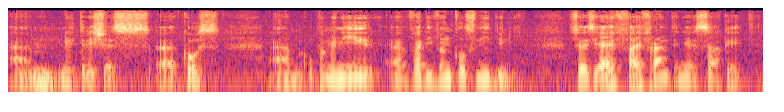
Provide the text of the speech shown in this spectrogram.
Ehm um, nutritious uh, kos ehm um, op 'n manier uh, wat die winkels nie doen nie. So as jy R5 in jou sak het,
